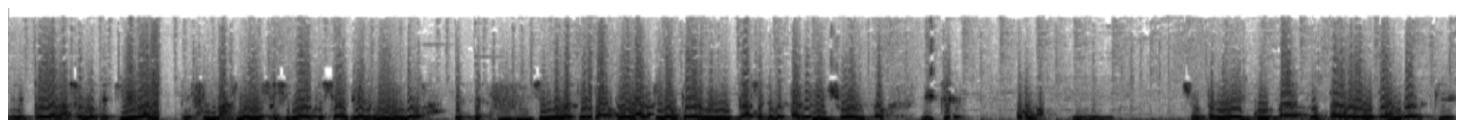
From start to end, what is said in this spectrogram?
eh, puedan hacer lo que quieran. Imagínense si no lo que sería el mundo. si no me quiero vacunar, quiero quedarme en mi casa, que me paguen el sueldo y que, bueno, mm, si usted me disculpa, yo podré entender que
